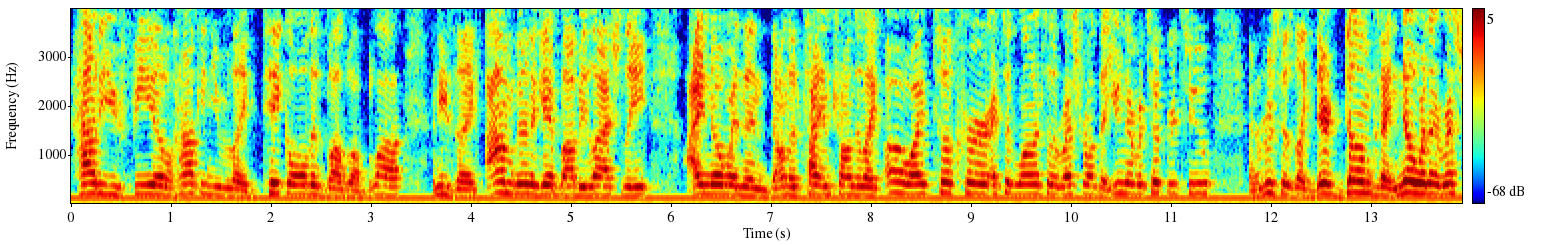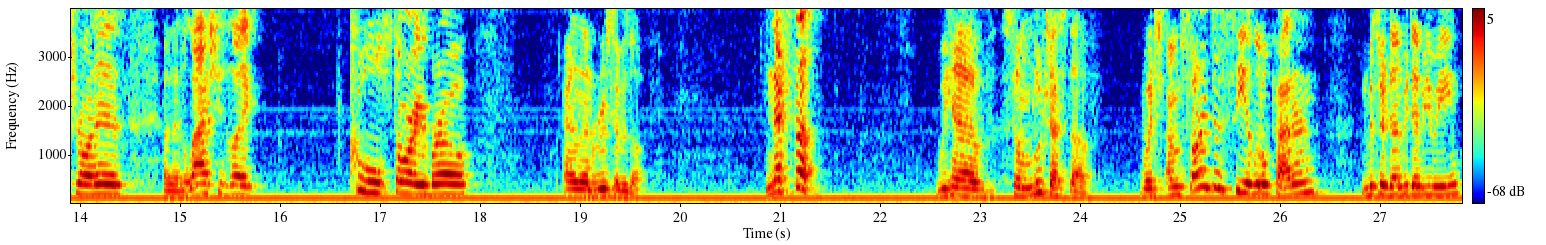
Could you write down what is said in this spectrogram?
"How do you feel? How can you like take all this blah blah blah?" And he's like, "I'm gonna get Bobby Lashley. I know." Where and then on the Titantron, they're like, "Oh, I took her. I took Lana to the restaurant that you never took her to." And Rusev's like, "They're dumb because I know where that restaurant is." And then Lashley's like, "Cool story, bro." And then Rusev is off. Next up, we have some lucha stuff, which I'm starting to see a little pattern, Mr. WWE,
